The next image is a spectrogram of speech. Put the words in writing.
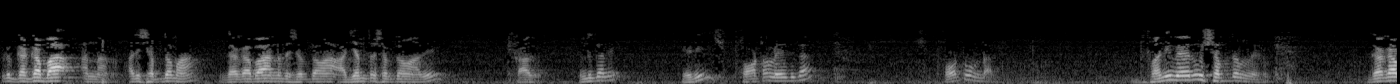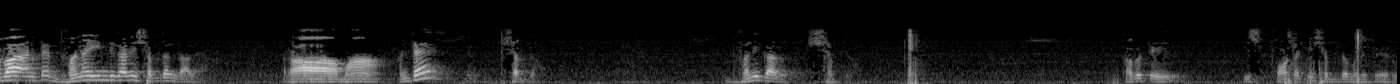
ఇప్పుడు గగబా అన్నాను అది శబ్దమా? గగబా అన్నది శబ్దమా? అజంత శబ్దమా అది? కాదు. ఎందుకని? ఏది? స్ఫోట లేదుగా? స్ఫోట ఉండాలి. ధ్వని వేరు శబ్దం వేరు. గగబా అంటే ధ్వని అయింది కానీ శబ్దం కాలే. రామ అంటే శబ్దం. ధ్వని కాదు శబ్దం. కాబట్టి ఈ స్ఫోటకి శబ్దం అని పేరు.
